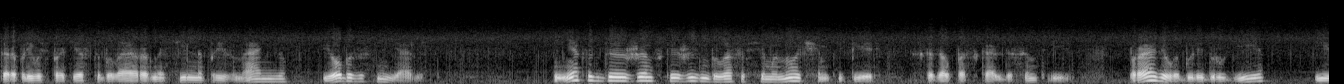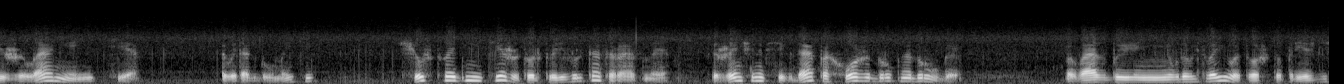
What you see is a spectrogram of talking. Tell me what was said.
Торопливость протеста была равносильна признанию, и оба засмеялись. «Некогда женская жизнь была совсем иной, чем теперь», — сказал Паскаль де Сентвиль. «Правила были другие, и желания не те. Вы так думаете? Чувства одни и те же, только результаты разные» женщины всегда похожи друг на друга. Вас бы не удовлетворило то, что прежде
